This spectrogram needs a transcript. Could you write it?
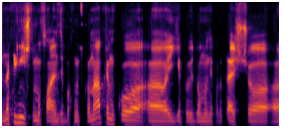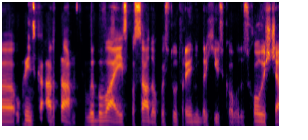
На північному фланзі Бахмутського напрямку є повідомлення про те, що українська арта вибиває із посадок ось тут в районі Берхівського водосховища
